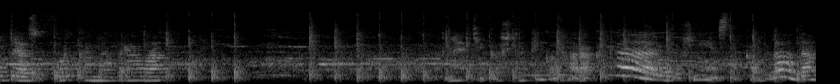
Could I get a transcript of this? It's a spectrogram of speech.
Obrazu kurka nabrała jakiegoś takiego charakteru, już nie jest taka blada.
